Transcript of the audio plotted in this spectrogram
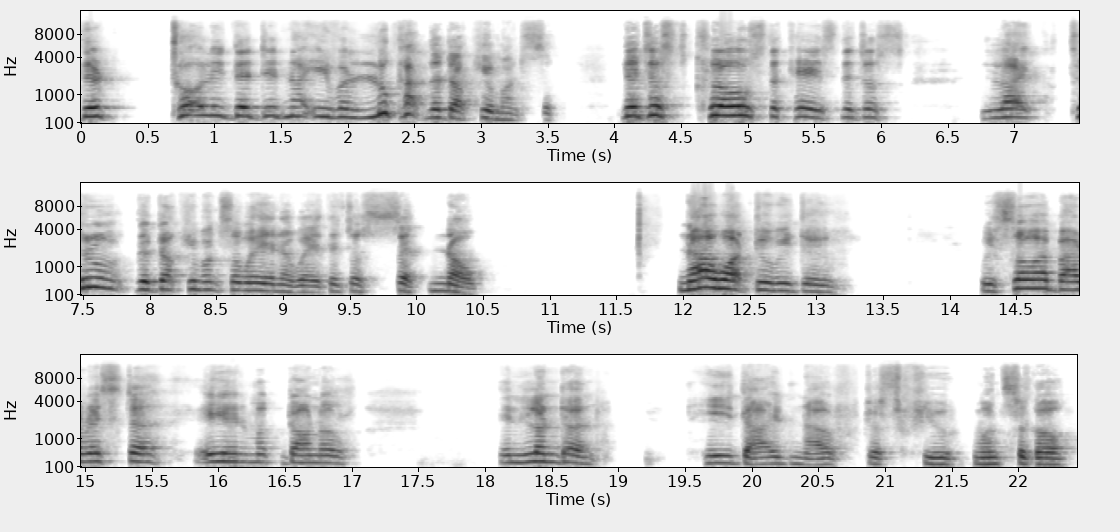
they totally they did not even look at the documents. They just closed the case. They just like threw the documents away in a way. They just said no. Now, what do we do? We saw a barrister, Ian MacDonald, in London. He died now just a few months ago.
